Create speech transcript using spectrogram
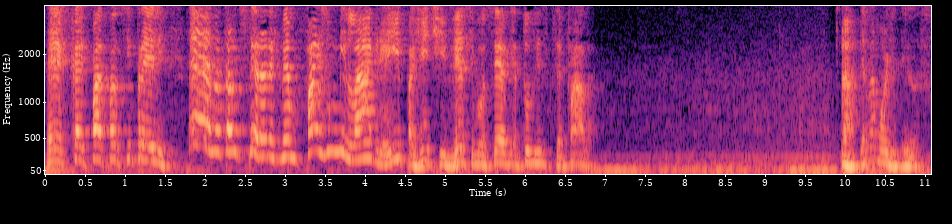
é, Caifás fala assim para ele: É, nós estávamos esperando aqui mesmo, faz um milagre aí para a gente ver se você é tudo isso que você fala. Ah, pelo amor de Deus.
